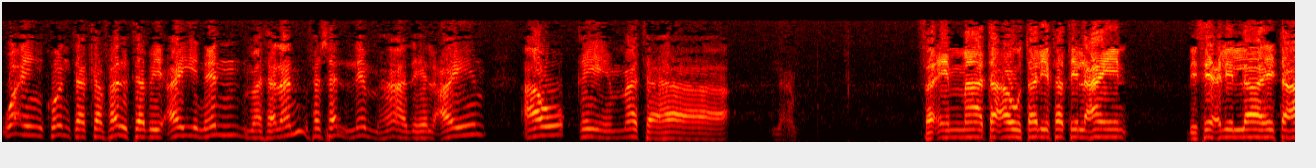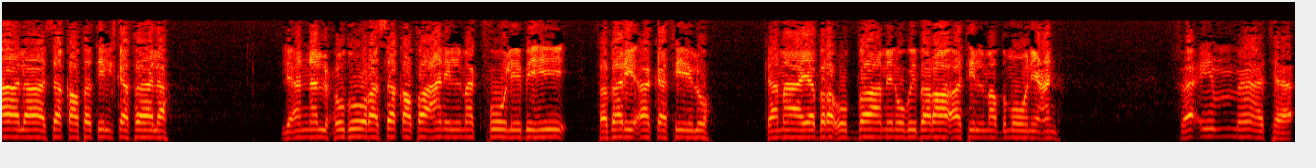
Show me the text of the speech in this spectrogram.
وإن كنت كفلت بعين مثلا فسلم هذه العين أو قيمتها. نعم. فإن مات أو تلفت العين بفعل الله تعالى سقطت الكفالة لأن الحضور سقط عن المكفول به فبرئ كفيله كما يبرأ الضامن ببراءة المضمون عنه. فإن مات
